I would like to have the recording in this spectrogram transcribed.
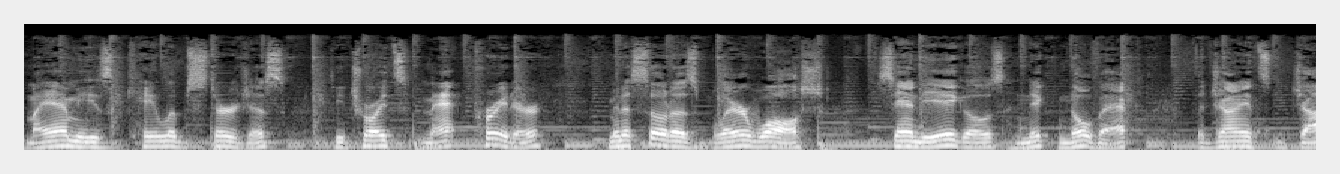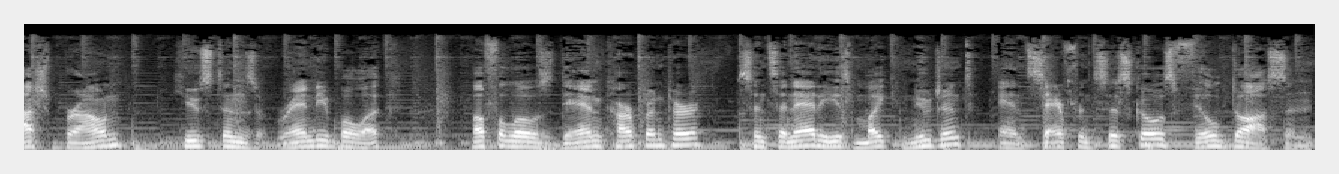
Miami's Caleb Sturgis, Detroit's Matt Prater, Minnesota's Blair Walsh, San Diego's Nick Novak, the Giants' Josh Brown, Houston's Randy Bullock, Buffalo's Dan Carpenter, Cincinnati's Mike Nugent, and San Francisco's Phil Dawson.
